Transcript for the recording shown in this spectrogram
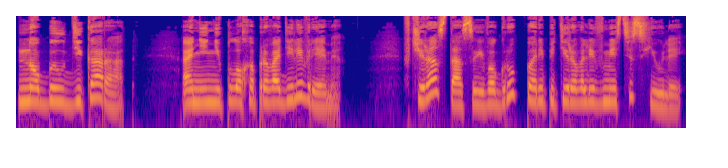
но был дико рад. Они неплохо проводили время. Вчера Стас и его группа репетировали вместе с Юлей,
